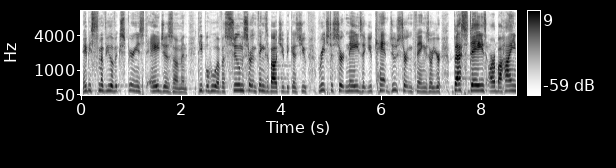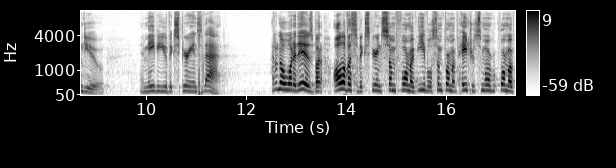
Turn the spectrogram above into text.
Maybe some of you have experienced ageism and people who have assumed certain things about you because you reached a certain age that you can't do certain things, or your best days are behind you. And maybe you've experienced that. I don't know what it is, but all of us have experienced some form of evil, some form of hatred, some form of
